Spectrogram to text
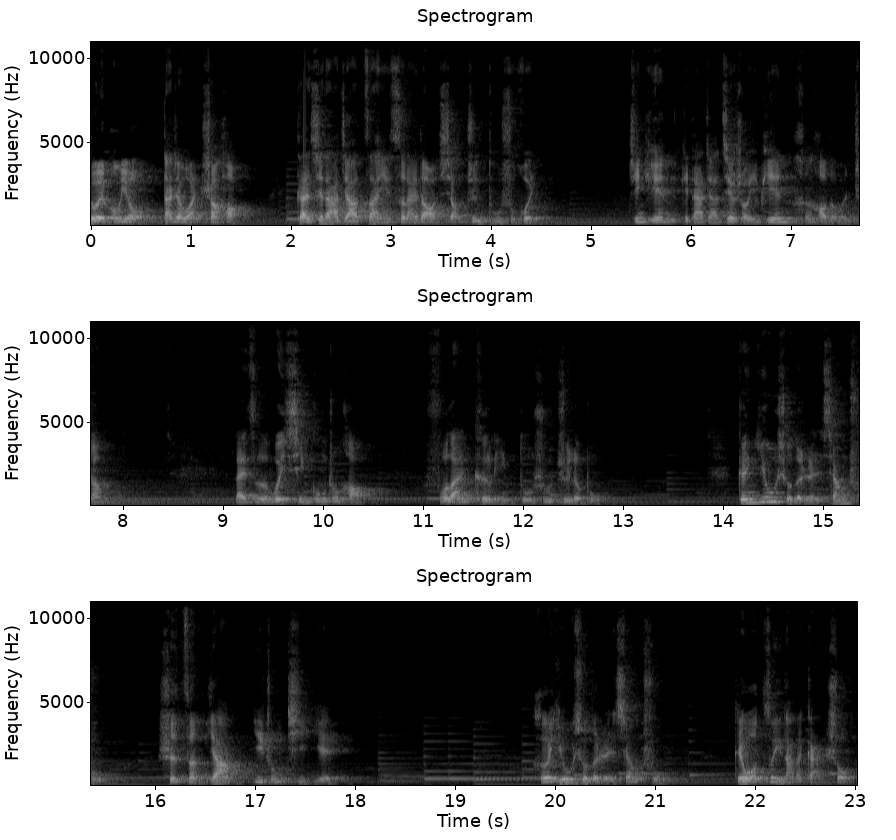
各位朋友，大家晚上好！感谢大家再一次来到小军读书会。今天给大家介绍一篇很好的文章，来自微信公众号“弗兰克林读书俱乐部”。跟优秀的人相处是怎样一种体验？和优秀的人相处，给我最大的感受，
